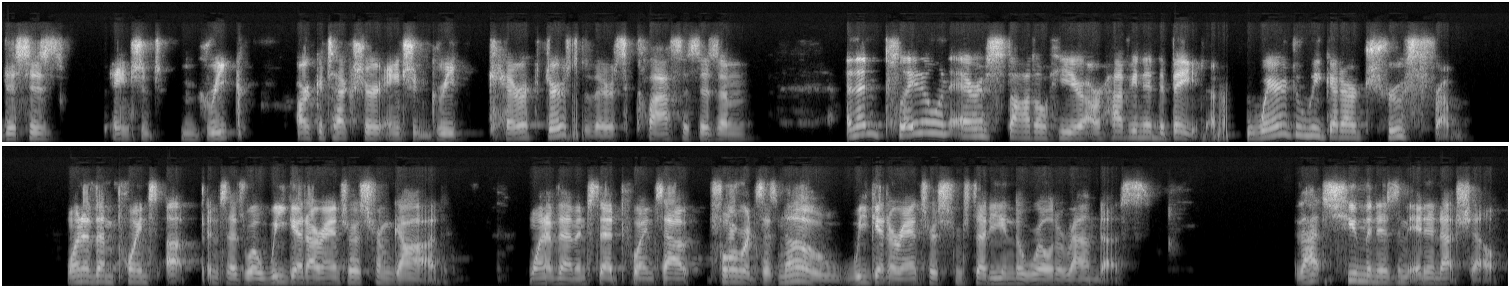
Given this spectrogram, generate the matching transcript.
this is ancient Greek architecture, ancient Greek character. So there's classicism. And then Plato and Aristotle here are having a debate. Where do we get our truth from? One of them points up and says, Well, we get our answers from God. One of them instead points out forward says, No, we get our answers from studying the world around us. That's humanism in a nutshell.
